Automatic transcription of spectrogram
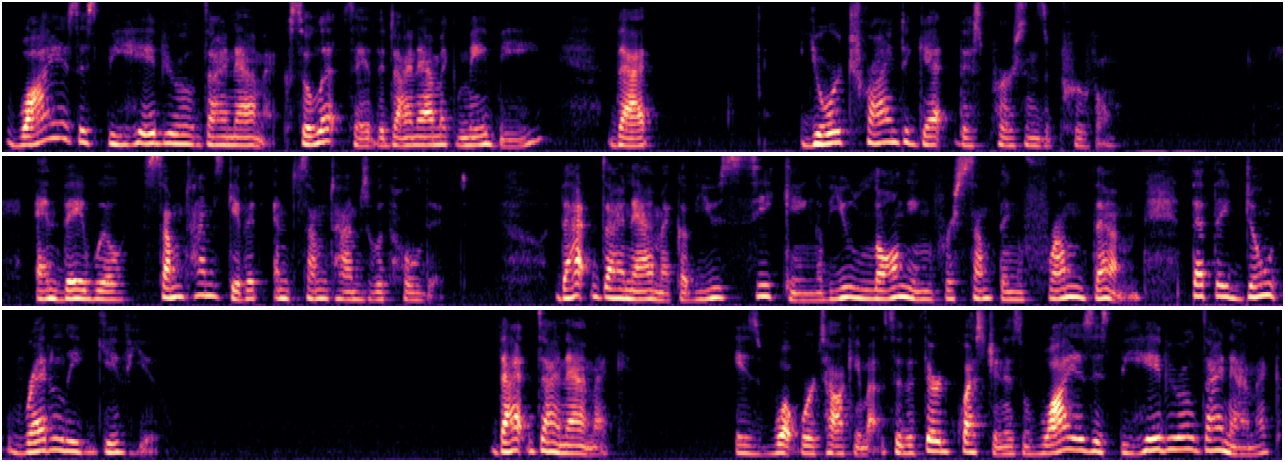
why is this behavioral dynamic? So let's say the dynamic may be that you're trying to get this person's approval, and they will sometimes give it and sometimes withhold it. That dynamic of you seeking, of you longing for something from them that they don't readily give you, that dynamic is what we're talking about. So the third question is why is this behavioral dynamic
